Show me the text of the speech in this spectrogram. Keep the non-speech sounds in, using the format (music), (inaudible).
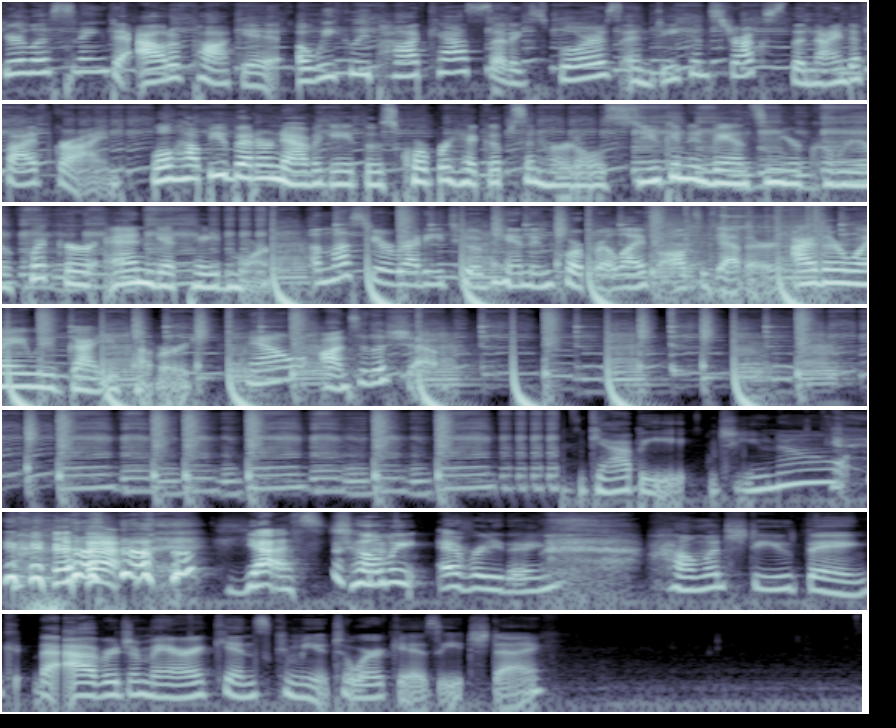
You're listening to Out of Pocket, a weekly podcast that explores and deconstructs the 9 to 5 grind. We'll help you better navigate those corporate hiccups and hurdles so you can advance in your career quicker and get paid more. Unless you're ready to abandon corporate life altogether. Either way, we've got you covered. Now, on to the show. Gabby, do you know (laughs) (laughs) yes, tell me everything. how much do you think the average American's commute to work is each day?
